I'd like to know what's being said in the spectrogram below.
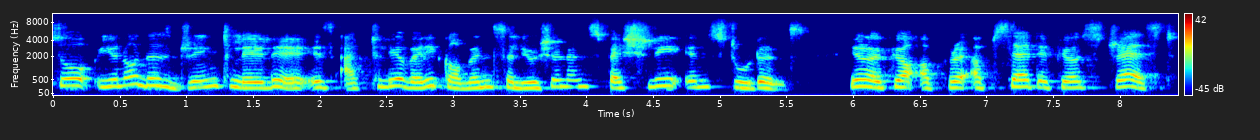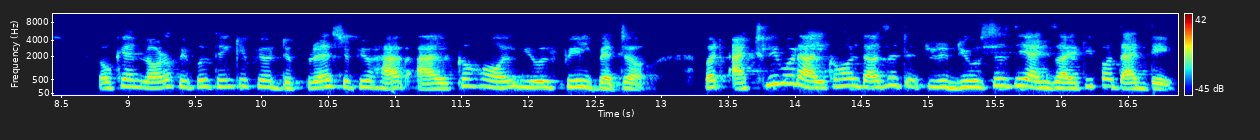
So, you know, this drink lele is actually a very common solution, and especially in students. You know, if you're up- upset, if you're stressed, okay, and a lot of people think if you're depressed, if you have alcohol, you'll feel better. But actually, what alcohol does, it, it reduces the anxiety for that day.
